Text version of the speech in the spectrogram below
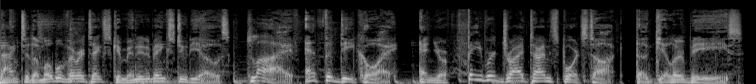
Back to the Mobile Veritex Community Bank Studios, live at the Decoy, and your favorite drive time sports talk, the Killer B's.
